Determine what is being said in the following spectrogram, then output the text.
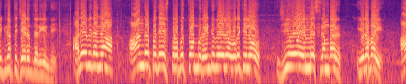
విజ్ఞప్తి చేయడం జరిగింది. అదేవిధంగా ఆంధ్రప్రదేశ్ ప్రభుత్వం రెండు వేల ఒకటిలో జిఓఎంఎస్ నంబర్ ఇరవై. ఆ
